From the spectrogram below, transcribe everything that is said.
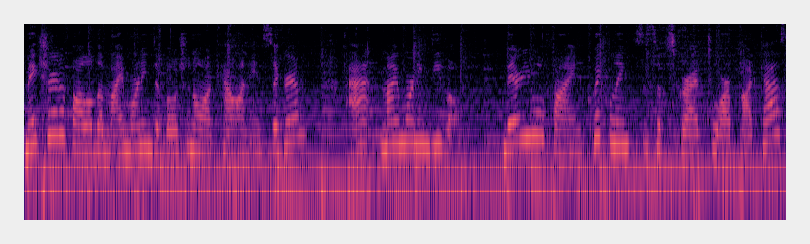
Make sure to follow the My Morning Devotional account on Instagram at My Morning Devo. There you will find quick links to subscribe to our podcast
